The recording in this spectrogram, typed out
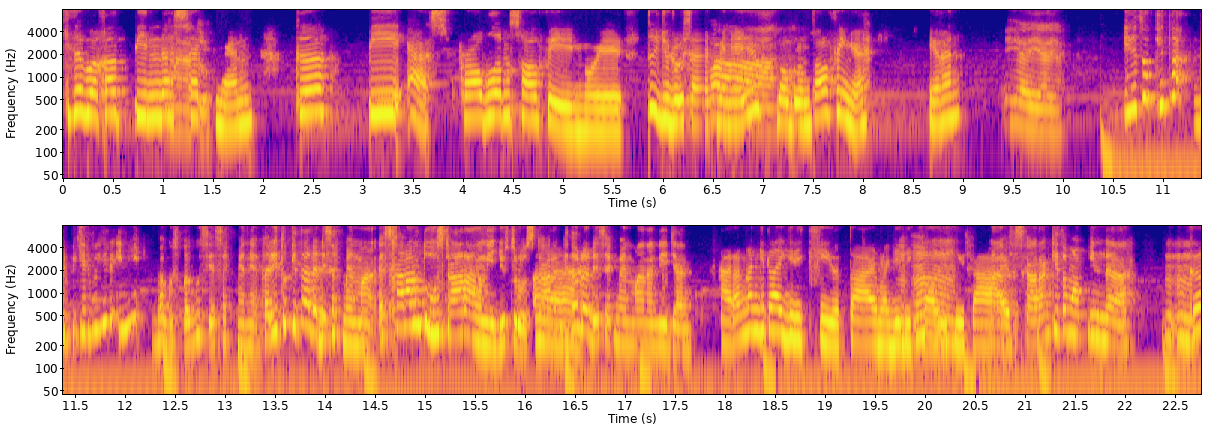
Kita bakal pindah gimana segmen tuh? ke PS problem solving. Wih, itu judul segmennya itu problem solving ya, ya kan? Iya iya iya. Ini tuh kita dipikir-pikir ini bagus-bagus ya segmennya. Tadi tuh kita ada di segmen mana? Eh sekarang tuh sekarang nih justru sekarang uh. kita udah di segmen mana nih Jan? Sekarang kan kita lagi di Q time, lagi di mm quality nah, time. Nah sekarang kita mau pindah Mm-mm. ke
